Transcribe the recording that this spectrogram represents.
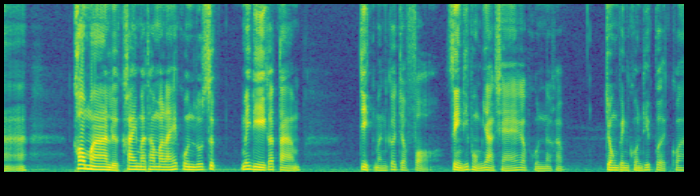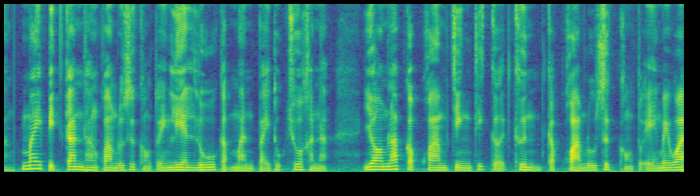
หา เข้ามาหรือใครมาทำอะไรให้คุณรู้สึกไม่ดีก็ตาม จิตมันก็จะฝ่อสิ่งที่ผมอยากแชร์ให้กับคุณนะครับ จงเป็นคนที่เปิดกว้าง ไม่ปิดกั้นทางความรู้สึกของตัวเองเรียนรู้กับมันไปทุกชั่วขณะ ยอมรับกับความจริงที่เกิดขึ้นกับความรู้สึกของตัวเอง ไม่ว่า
